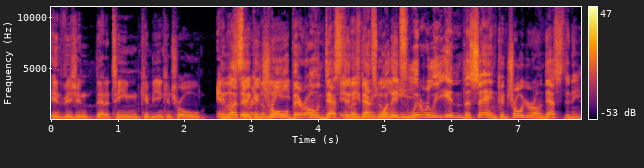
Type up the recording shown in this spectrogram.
envision that a team can be in control Unless they they're in the control their own destiny. Unless That's in the what it's literally in the saying, control your own destiny.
